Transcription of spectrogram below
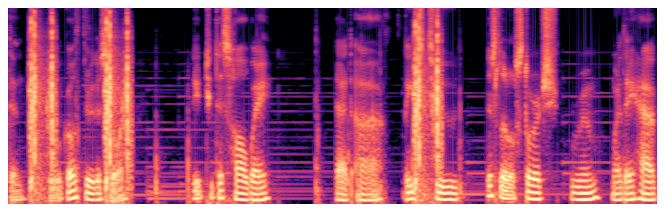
then they will go through this door, lead to this hallway that uh, leads to this little storage room where they have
